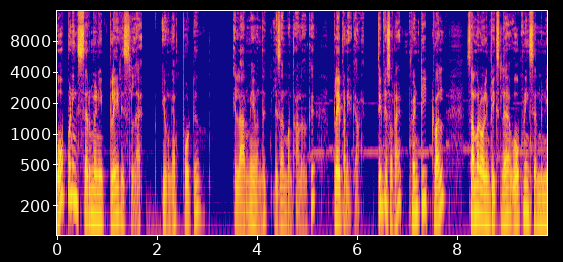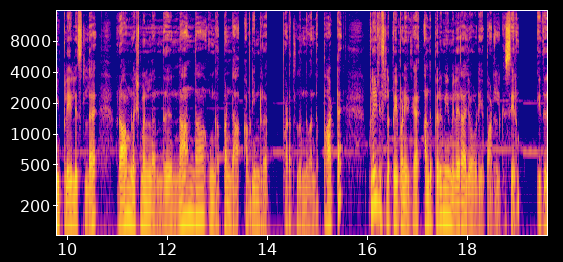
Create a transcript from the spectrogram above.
ஓப்பனிங் செரமனி பிளேலிஸ்ட்டில் இவங்க போட்டு எல்லாருமே வந்து லிசன் பண்ணுற அளவுக்கு ப்ளே பண்ணியிருக்காங்க. திருப்பி சொல்கிறேன் டுவெண்ட்டி டுவெல் சம்மர் ஒலிம்பிக்ஸில் ஓப்பனிங் செரமனி பிளேலிஸ்ட்டில் ராம் லக்ஷ்மன்லேருந்து நான் தான் உங்கள் அப்பண்டா அப்படின்ற படத்துலேருந்து வந்த பாட்டை பிளேலிஸ்ட்டில் ப்ளே பண்ணியிருக்கேன். அந்த பெருமையும் இளையராஜாவுடைய பாடலுக்கு சேரும். இது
